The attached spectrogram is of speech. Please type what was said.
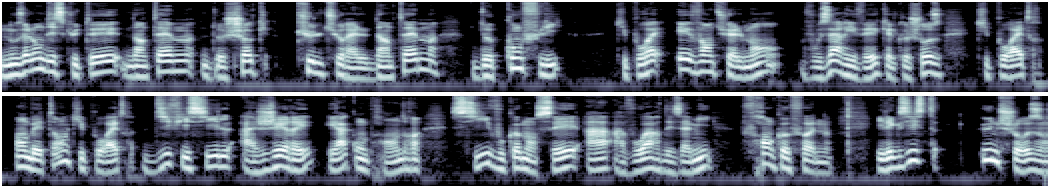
Nous allons discuter d'un thème de choc culturel, d'un thème de conflit qui pourrait éventuellement vous arriver, quelque chose qui pourrait être embêtant, qui pourrait être difficile à gérer et à comprendre si vous commencez à avoir des amis francophones. Il existe une chose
